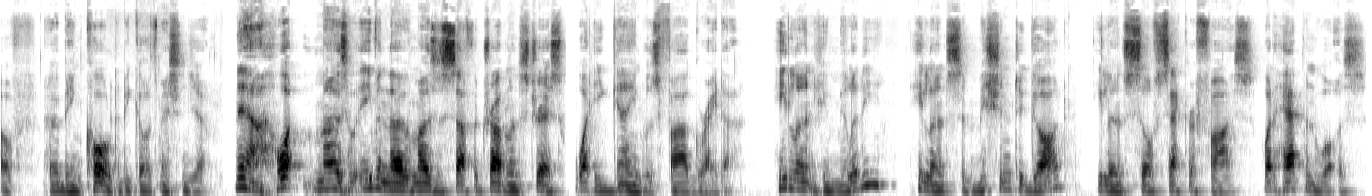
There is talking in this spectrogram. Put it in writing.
of her being called to be God's messenger. Now, what Moses, even though Moses suffered trouble and stress, what he gained was far greater. He learnt humility, he learnt submission to God, he learned self sacrifice. What happened was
